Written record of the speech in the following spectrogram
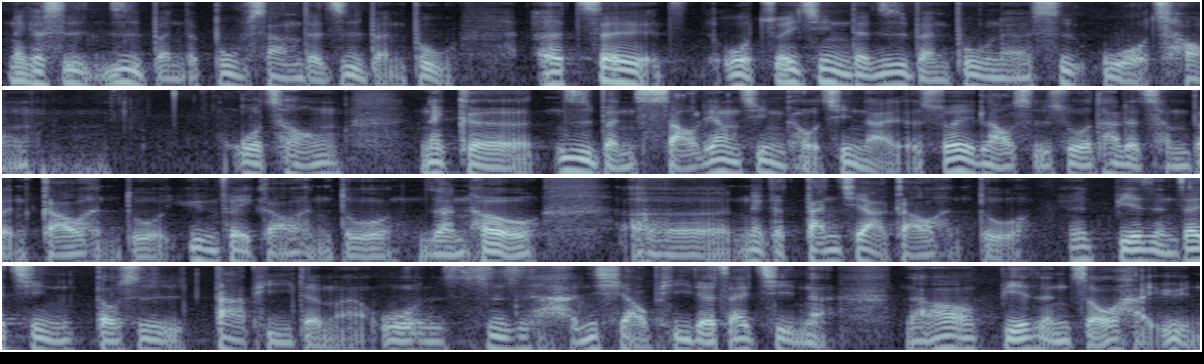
那个是日本的布商的日本布，而这我最近的日本布呢，是我从。我从那个日本少量进口进来的，所以老实说，它的成本高很多，运费高很多，然后呃那个单价高很多，因为别人在进都是大批的嘛，我是很小批的在进啊，然后别人走海运，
